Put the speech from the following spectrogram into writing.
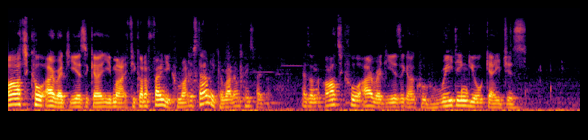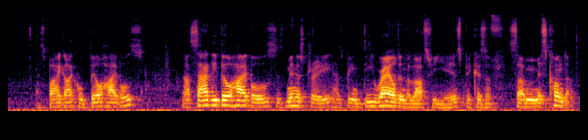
article I read years ago. You might, if you've got a phone, you can write this down. You can write it on a piece of paper. There's an article I read years ago called Reading Your Gauges. It's by a guy called Bill Hybels. Now, sadly, Bill Hybels' ministry has been derailed in the last few years because of some misconduct,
